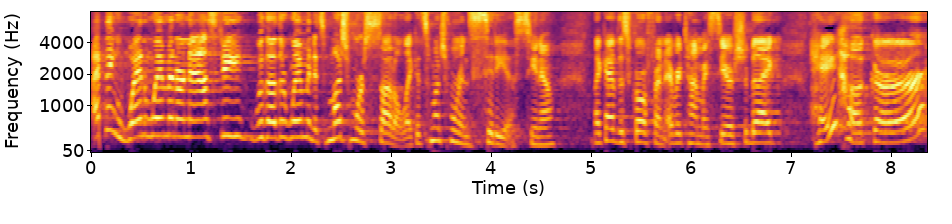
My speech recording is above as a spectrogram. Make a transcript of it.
I think when women are nasty with other women, it's much more subtle. Like it's much more insidious, you know? Like I have this girlfriend, every time I see her, she'll be like, hey, hooker.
